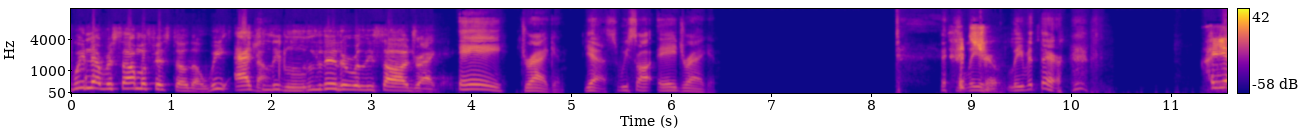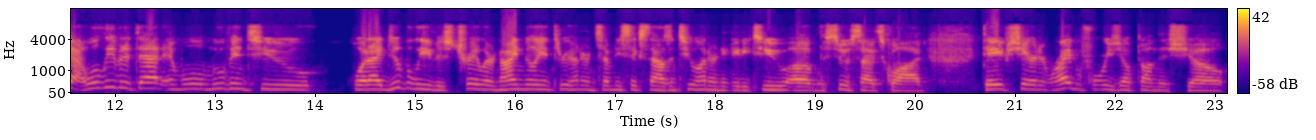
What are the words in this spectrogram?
We never saw Mephisto though. We actually literally saw a dragon. A dragon. Yes, we saw a dragon. leave, true. leave it there. Uh, yeah, we'll leave it at that, and we'll move into what I do believe is trailer nine million three hundred seventy six thousand two hundred eighty two of the Suicide Squad. Dave shared it right before we jumped on this show.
